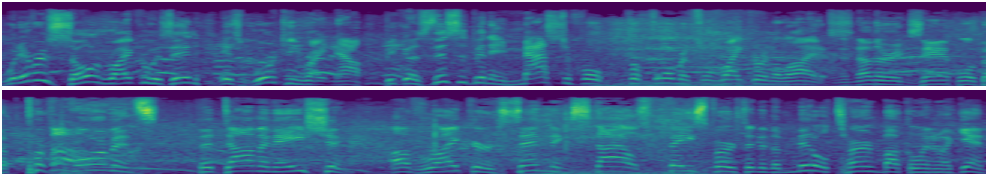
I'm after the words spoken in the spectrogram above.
Whatever zone Ryker was in is working right now because this has been a masterful performance from Ryker and Elias. And another example of the performance, the domination of Ryker sending Styles face first into the middle turnbuckle and again,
